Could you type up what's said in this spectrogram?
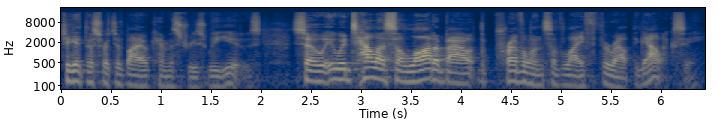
to get the sorts of biochemistries we use. So it would tell us a lot about the prevalence of life throughout the galaxy.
